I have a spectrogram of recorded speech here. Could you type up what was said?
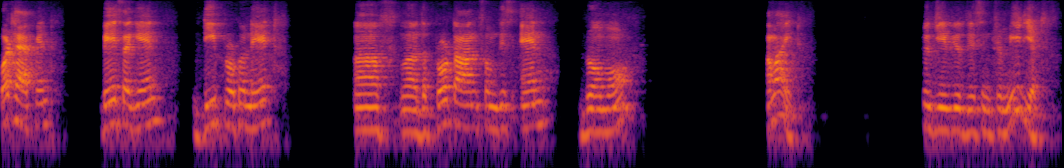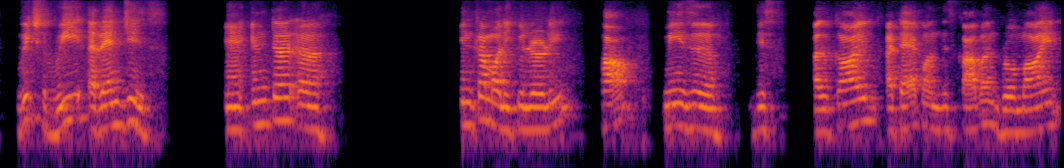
What happened? Base again deprotonate uh, uh, the proton from this N bromo amide to give you this intermediate which rearranges and inter uh, intramolecularly how means uh, this alkyl attack on this carbon bromide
